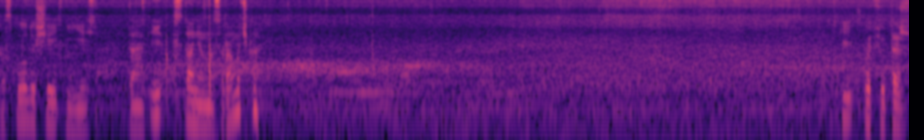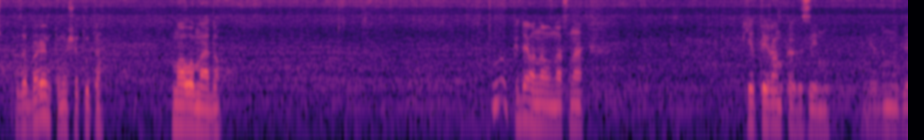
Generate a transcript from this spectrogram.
Розплоду ще й є. Так, і остання у нас рамочка. І оцю теж заберемо, тому що тут мало меду. піде вона у нас на п'яти рамках зиму. Я думаю, для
